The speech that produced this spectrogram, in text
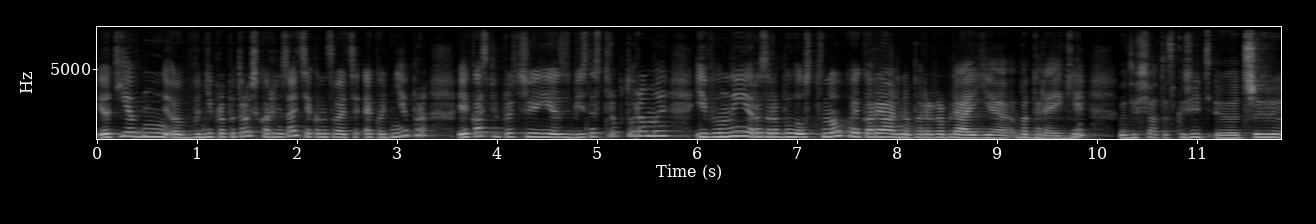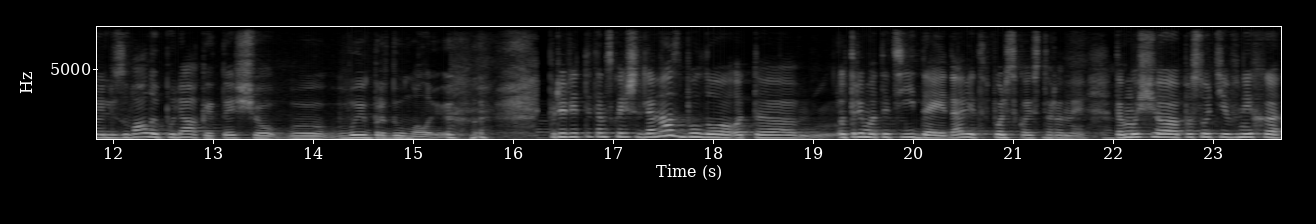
І от є в Дн- Дніпропетровська організація, яка називається Екодніпр, яка співпрацює з бізнес-структурами, і вони розробили установку, яка реально переробляє батарейки. Дівчата, скажіть, е, чи реалізували поляки те, що е, ви придумали? Пріоритетом скоріше для нас було от отримати ці ідеї да, від польської сторони, тому що по суті в них е,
